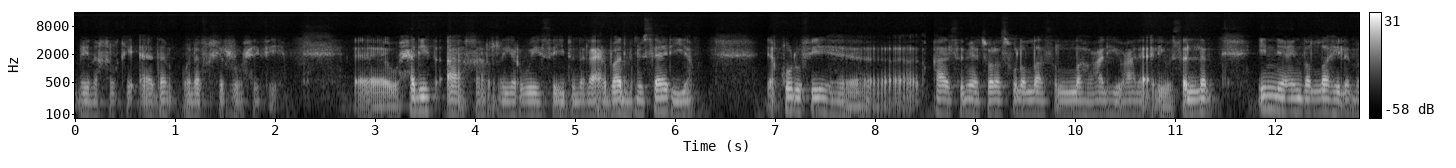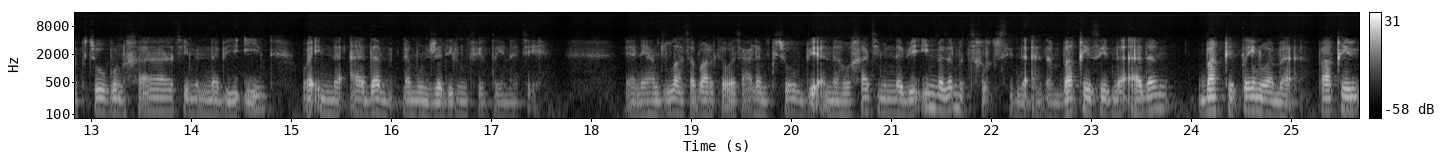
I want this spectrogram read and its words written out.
بين خلق آدم ونفخ الروح فيه. آه، وحديث آخر يرويه سيدنا العرباد بن سارية. يقول فيه آه، قال سمعت رسول الله صلى الله عليه وعلى آله وسلم إني عند الله لمكتوب خاتم النبيين وإن آدم لمنجدل في طينته. يعني عند الله تبارك وتعالى مكتوب بأنه خاتم النبيين مازال ما تخلقش سيدنا آدم. باقي سيدنا آدم باقي طين وماء باقي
